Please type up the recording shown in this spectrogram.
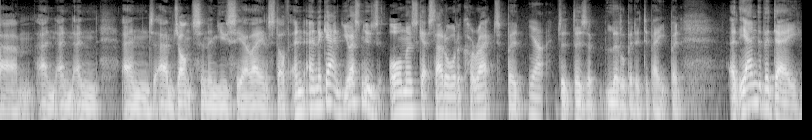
um, and and and and um, Johnson and UCLA and stuff. And and again, U.S. News almost gets that order correct, but yeah, th- there's a little bit of debate. But at the end of the day,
